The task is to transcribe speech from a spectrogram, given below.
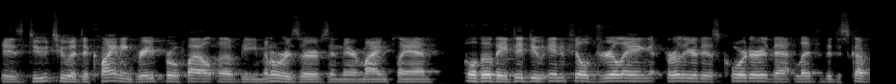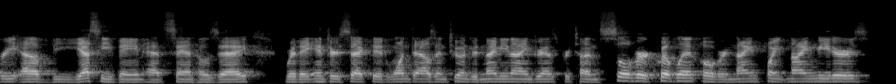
is due to a declining grade profile of the mineral reserves in their mine plan although they did do infill drilling earlier this quarter that led to the discovery of the Yessi vein at San Jose, where they intersected 1,299 grams per ton silver equivalent over 9.9 meters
